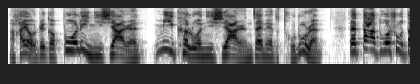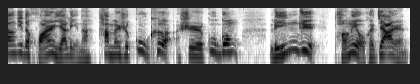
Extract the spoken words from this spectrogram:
还有这个波利尼西亚人、密克罗尼西亚人在内的土著人。在大多数当地的华人眼里呢，他们是顾客、是雇工、邻居、朋友和家人。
